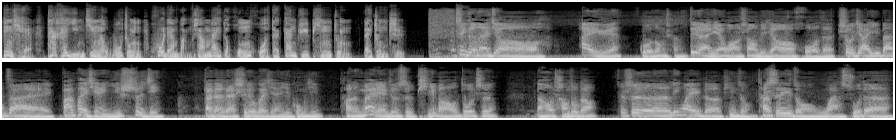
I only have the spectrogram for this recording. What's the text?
并且他还引进了五种互联网上卖的红火的柑橘品种来种植。这个呢叫爱媛果冻橙，这两年网上比较火的，售价一般在八块钱一市斤，大概在十六块钱一公斤。它的卖点就是皮薄多汁，然后糖度高。这是另外一个品种，它是一种晚熟的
